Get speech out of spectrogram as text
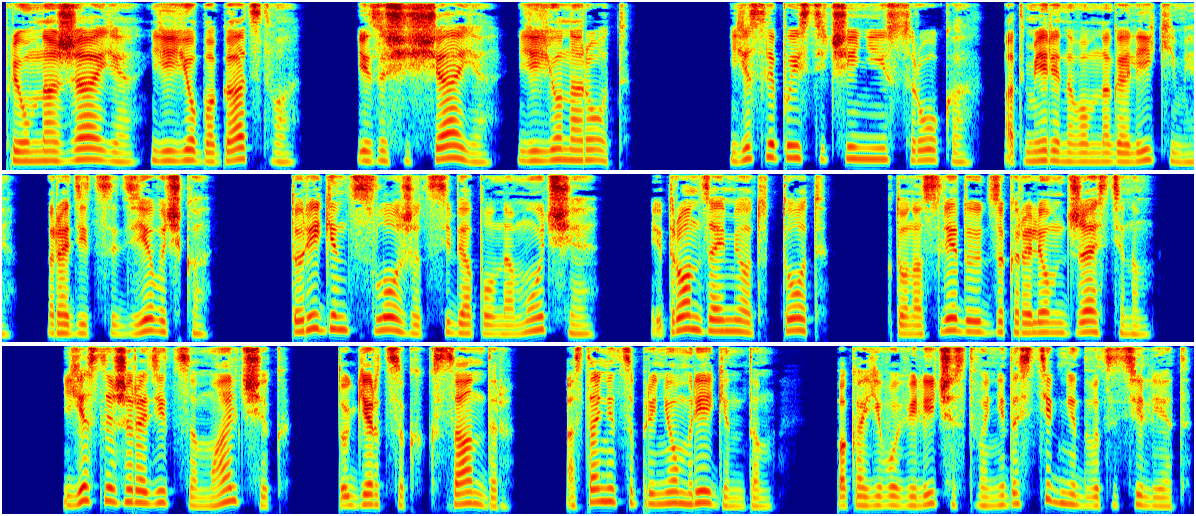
приумножая ее богатство и защищая ее народ. Если по истечении срока, отмеренного многоликими, родится девочка, то регент сложит с себя полномочия, и трон займет тот, кто наследует за королем Джастином. Если же родится мальчик, то герцог Ксандр останется при нем регентом, пока его величество не достигнет двадцати лет.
